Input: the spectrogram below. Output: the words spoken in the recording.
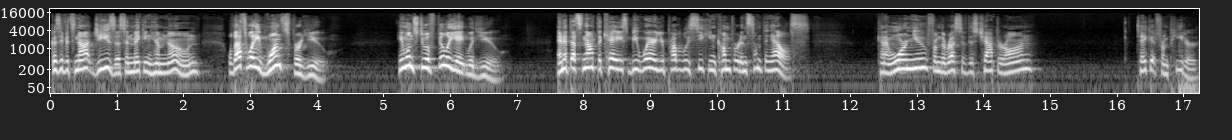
Because if it's not Jesus and making him known, well, that's what he wants for you. He wants to affiliate with you. And if that's not the case, beware, you're probably seeking comfort in something else. Can I warn you from the rest of this chapter on? Take it from Peter.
